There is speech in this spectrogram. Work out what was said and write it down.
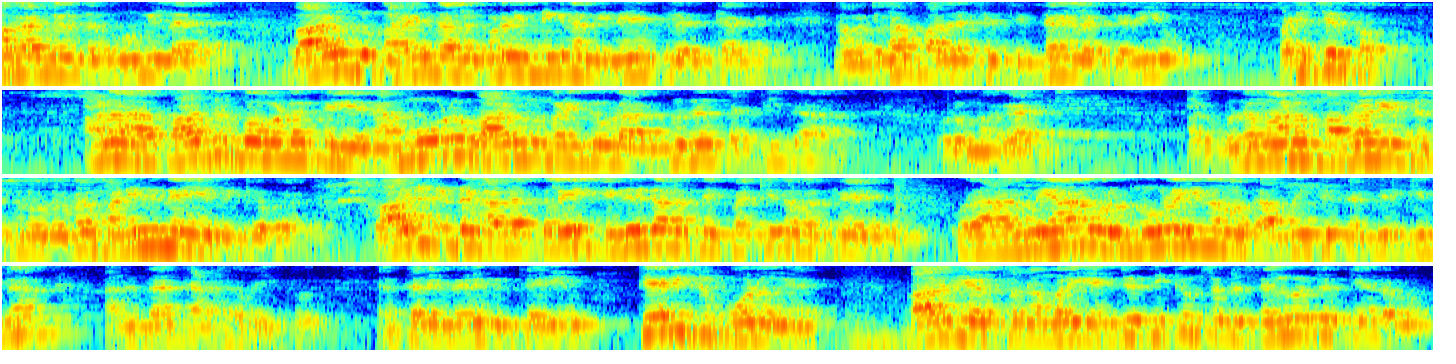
மகான்கள் இந்த பூமியில் வாழ்ந்து மறைந்தாலும் கூட இன்னைக்கு நம்ம இதயத்தில் இருக்காங்க. நமக்கெல்லாம் பதினெட்டு சித்தர்களை தெரியும். படிச்சிருக்கோம். ஆனால் பார்த்துருப்போம்னா தெரியும் நம்மோடு வாழ்ந்து மறைந்த ஒரு அற்புத சக்தி தான் ஒரு மகன். அற்புதமான மகன் என்று சொல்வதை விட மனிதநேயம் மிக்கவர். வாழுகின்ற காலத்திலே எதிர்காலத்தை பற்றி நமக்கு ஒரு அருமையான ஒரு நூலையும் நமக்கு அமைத்து தந்திருக்கின்றார். அதுதான் கனக வைப்பு. எத்தனை பேருக்கு தெரியும்? தேடிட்டு போடுங்க. பாரதியார் சொன்ன மாதிரி எட்டு திக்கும் சென்று செல்வத்தை தேடணும்.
